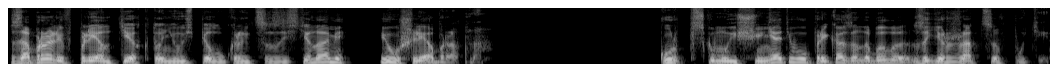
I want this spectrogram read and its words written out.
забрали в плен тех, кто не успел укрыться за стенами, и ушли обратно. Курбскому и Щенятеву приказано было задержаться в пути.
